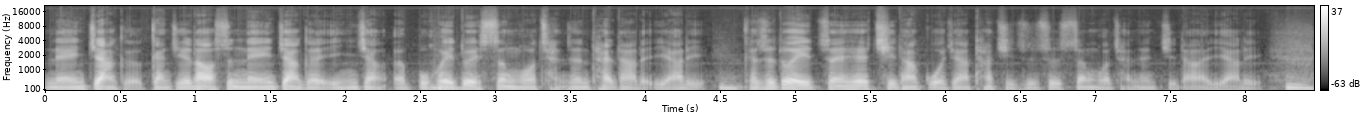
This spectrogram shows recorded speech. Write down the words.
能源价格感觉到是能源价格的影响，而不会嗯对生活产生太大的压力。嗯可是对这些其他国家，它其实是生活产生极大的压力。嗯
